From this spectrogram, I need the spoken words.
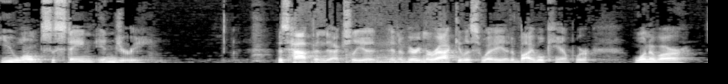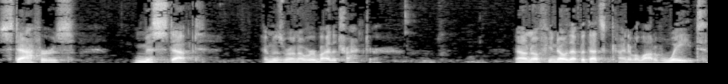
you won't sustain injury. This happened actually in a very miraculous way at a Bible camp where one of our staffers misstepped and was run over by the tractor. I don't know if you know that, but that's kind of a lot of weight.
